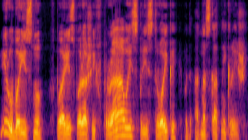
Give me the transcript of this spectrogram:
Миру Борисну в паре с парашей в правой с пристройкой под односкатной крышей.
